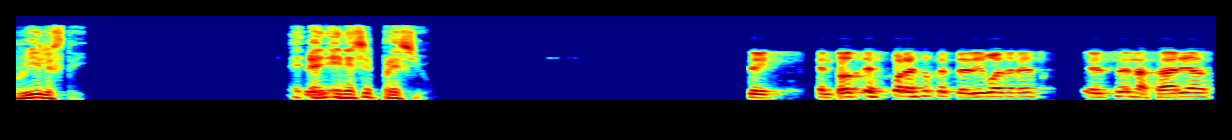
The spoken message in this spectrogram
real estate. En ese precio. Sí, entonces es por eso que te digo, Andrés, es en las áreas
